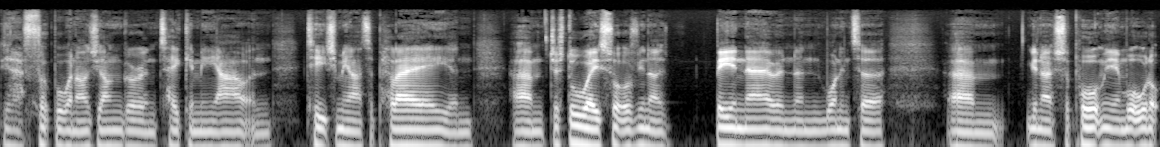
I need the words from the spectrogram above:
you know football when I was younger and taking me out and teaching me how to play and um, just always sort of you know being there and, and wanting to um, you know support me and what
